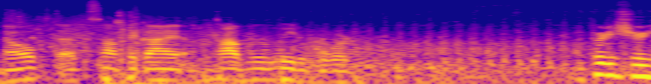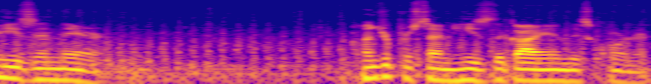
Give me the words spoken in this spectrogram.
Nope, that's not the guy on top of the leaderboard. I'm pretty sure he's in there. 100% he's the guy in this corner.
